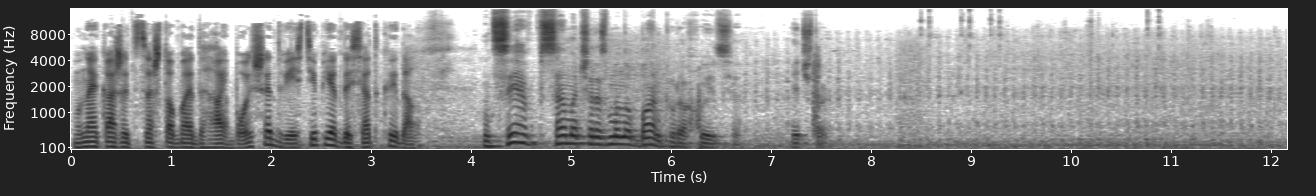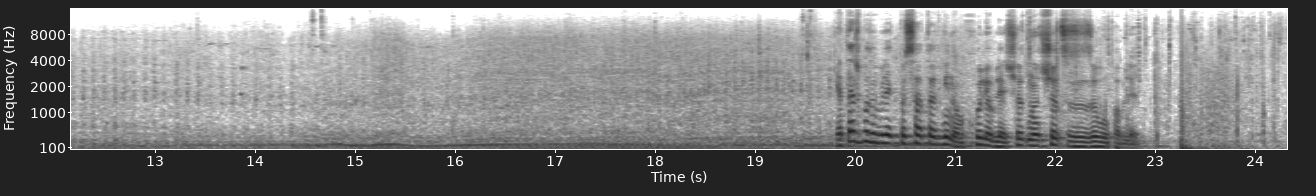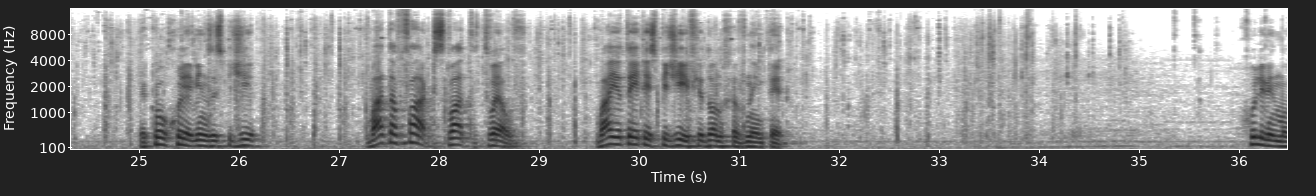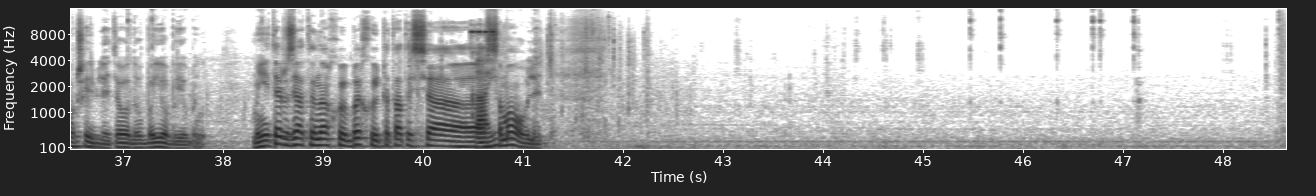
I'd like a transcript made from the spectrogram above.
Мне кажется, что Bad больше 250 кидал. Ну, Це саме через монобанку рахується. Я читаю. Я теж буду, блядь, писати адміном. Хулю, блядь, що, ну що це за залупа, блядь? Якого хуя він з SPG? What the fuck, squad 12? Why you take SPG if you don't have name tag? Хулі він мовчить, блядь, о, довбойоби йобані. Мені теж взяти нахуй беху і кататися Кай. самого, блядь.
